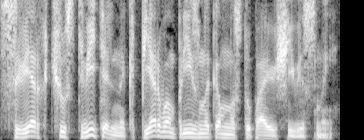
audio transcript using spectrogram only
сверхчувствительны к первым признакам наступающей весны.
